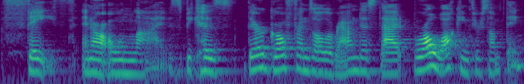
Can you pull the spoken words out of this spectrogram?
faith in our own lives because there are girlfriends all around us that we're all walking through something.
